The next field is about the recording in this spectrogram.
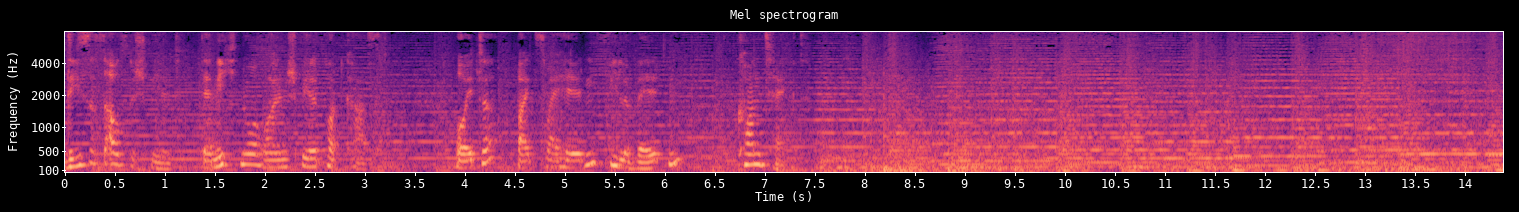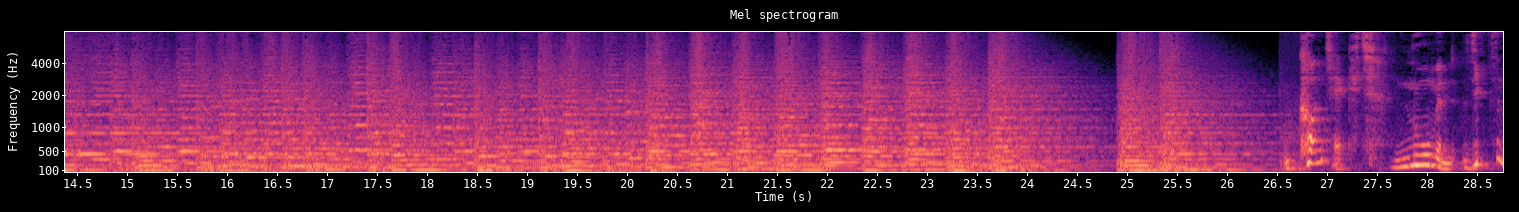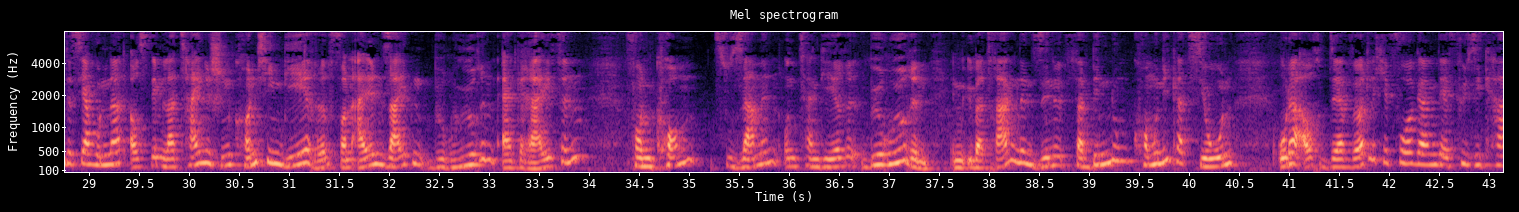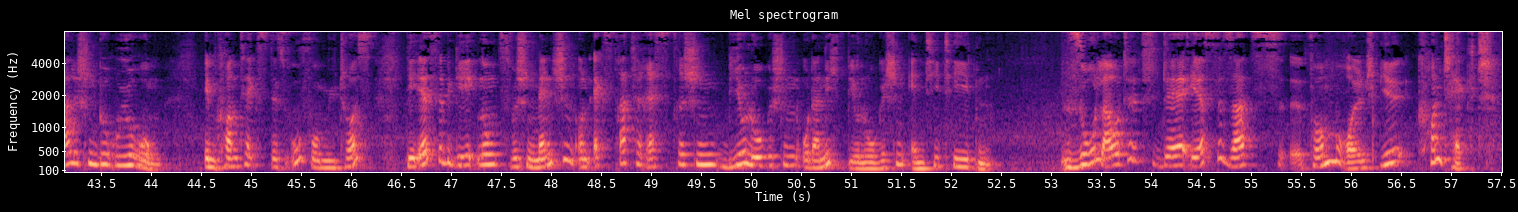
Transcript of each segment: Dies ist ausgespielt, der nicht nur Rollenspiel-Podcast. Heute bei zwei Helden, viele Welten, Contact. 17. Jahrhundert aus dem lateinischen contingere, von allen Seiten berühren, ergreifen, von com, zusammen und tangere, berühren, im übertragenen Sinne Verbindung, Kommunikation oder auch der wörtliche Vorgang der physikalischen Berührung. Im Kontext des UFO-Mythos die erste Begegnung zwischen Menschen und extraterrestrischen, biologischen oder nicht biologischen Entitäten. So lautet der erste Satz vom Rollenspiel Contact.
